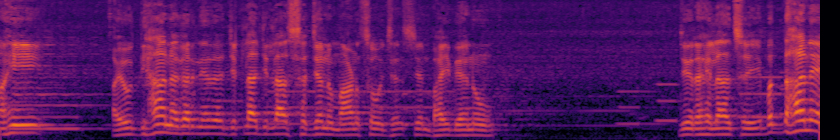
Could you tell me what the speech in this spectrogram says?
અહીં અયોધ્યાનગરની અંદર જેટલા જેટલા સજ્જન માણસો સજ્જન ભાઈ બહેનો જે રહેલા છે, એ બધાને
